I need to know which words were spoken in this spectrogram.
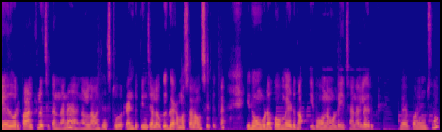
இது ஒரு கால் கிலோ சிக்கன் தானே? அதனால நான் ஜஸ்ட் ஒரு ரெண்டு பிஞ்சு அளவுக்கு கரம் மசாலாவும் சேர்த்துக்கிறேன் இதுவும் கூட ஹோம்மேடு தான். இதுவும் நம்மளுடைய சேனலில் இருக்குது கொஞ்சம்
